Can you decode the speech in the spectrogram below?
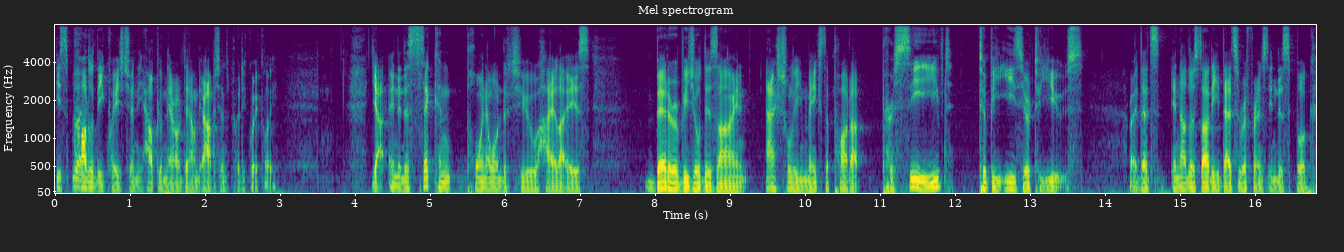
it's part right. of the equation. It helps you narrow down the options pretty quickly. Yeah, and then the second point I wanted to highlight is better visual design actually makes the product perceived to be easier to use. Right, that's another study that's referenced in this book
